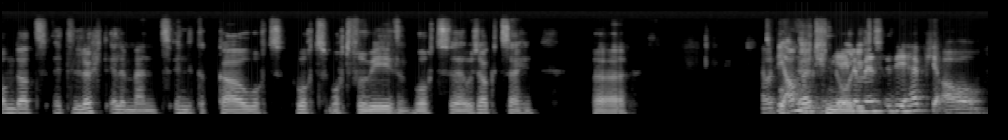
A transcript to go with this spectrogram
Omdat het luchtelement in de cacao wordt, wordt, wordt verweven. Wordt, uh, hoe zou ik het zeggen? Uh, ja, want die andere elementen die heb je al.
